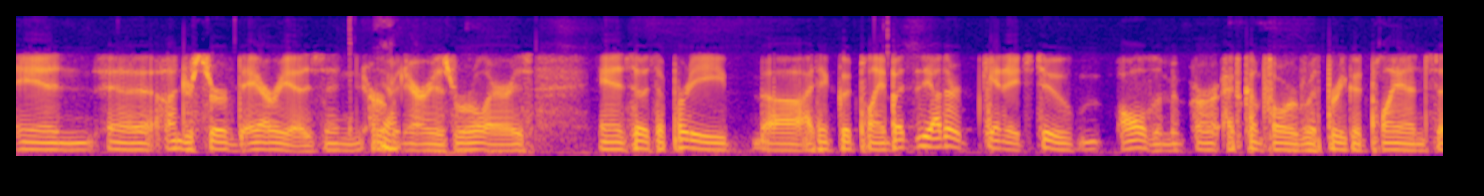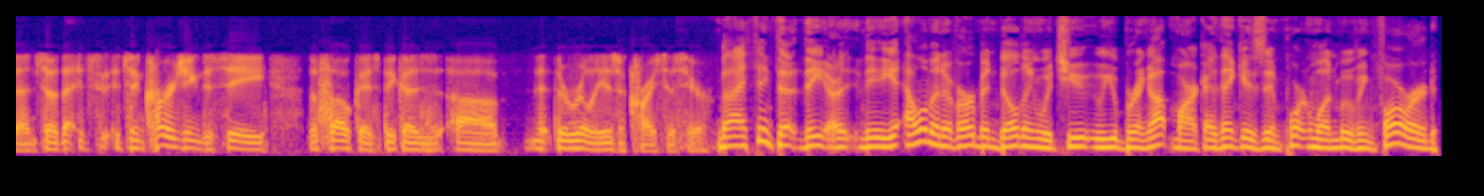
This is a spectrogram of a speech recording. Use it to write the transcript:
in uh, underserved areas, in urban yeah. areas, rural areas and so it's a pretty, uh, I think, good plan. But the other candidates too, all of them are, have come forward with pretty good plans, and so that it's it's encouraging to see the focus because uh, there really is a crisis here. But I think that the uh, the element of urban building which you you bring up, Mark, I think is an important one moving forward,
